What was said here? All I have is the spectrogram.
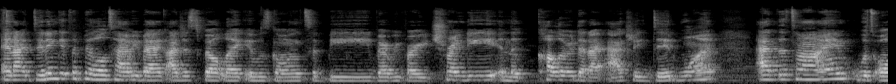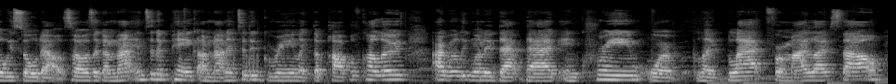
And I didn't get the Pillow Tabby bag. I just felt like it was going to be very, very trendy. And the color that I actually did want at the time was always sold out. So I was like, I'm not into the pink. I'm not into the green, like the pop of colors. I really wanted that bag in cream or like black for my lifestyle.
